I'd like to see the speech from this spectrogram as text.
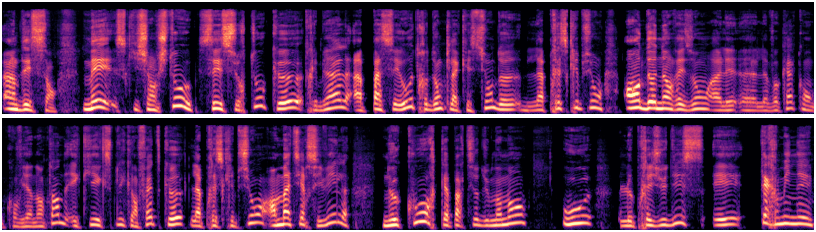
indécents. Mais ce qui change tout, c'est surtout que le tribunal a passé outre donc la question de la prescription en donnant raison à l'avocat qu'on qu vient d'entendre et qui explique en fait que la prescription en matière civile ne court qu'à partir du moment où le préjudice est terminé.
